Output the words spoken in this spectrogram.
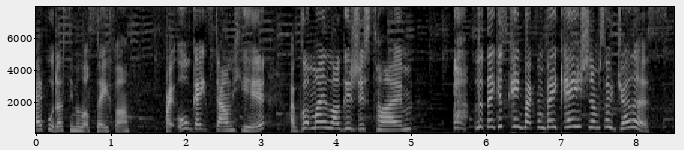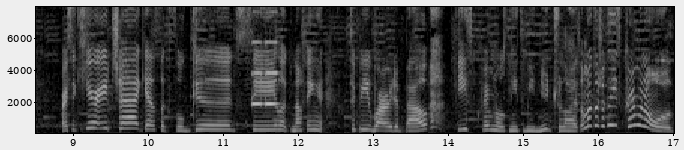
Airport does seem a lot safer. Right, all gates down here. I've got my luggage this time. Look, they just came back from vacation. I'm so jealous. Right, security check. Yes, looks all good. See, look, nothing to be worried about. These criminals need to be neutralized. Oh my gosh, look at these criminals.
